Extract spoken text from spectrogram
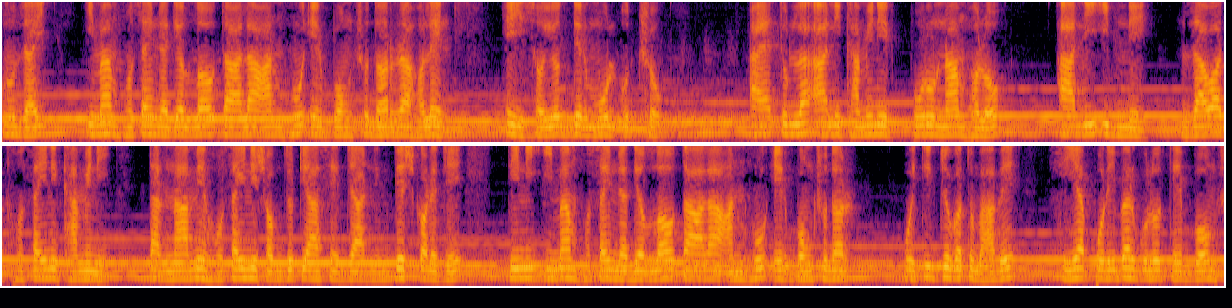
অনুযায়ী ইমাম হুসাইন রাজিয়াল্লাহ তালা আনহু এর বংশধররা হলেন এই সৈয়দদের মূল উৎস। আয়াতুল্লাহ আলী খামিনির পুরো নাম হল Ali Ibn Jawad Hosseini Khamenei. তার নামে হোসাইনি শব্দটি আছে যা নির্দেশ করে যে তিনি ইমাম হোসাইন রাজিয়াল্লাহ তালা আনহু এর বংশধর। ঐতিহ্যগতভাবে সিয়া পরিবারগুলোতে বংশ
